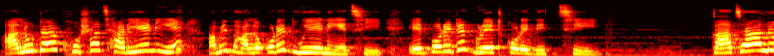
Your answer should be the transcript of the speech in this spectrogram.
আলুটার খোসা ছাড়িয়ে নিয়ে আমি ভালো করে ধুয়ে নিয়েছি। এরপর এটা গ্রেট করে দিচ্ছি। কাঁচা আলু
